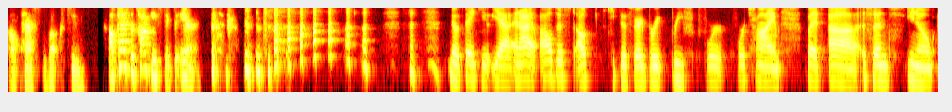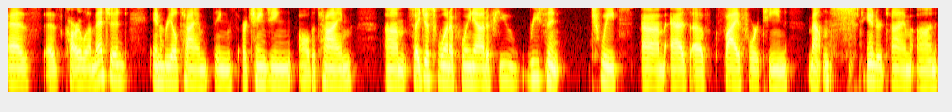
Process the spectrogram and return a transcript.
I'll pass the buck to I'll pass the talking stick to Erin. no, thank you. Yeah, and I I'll just I'll keep this very brief, brief for for time, but uh since, you know, as as Carla mentioned, in real time things are changing all the time. Um so I just want to point out a few recent tweets um as of 514 Mountain Standard Time on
